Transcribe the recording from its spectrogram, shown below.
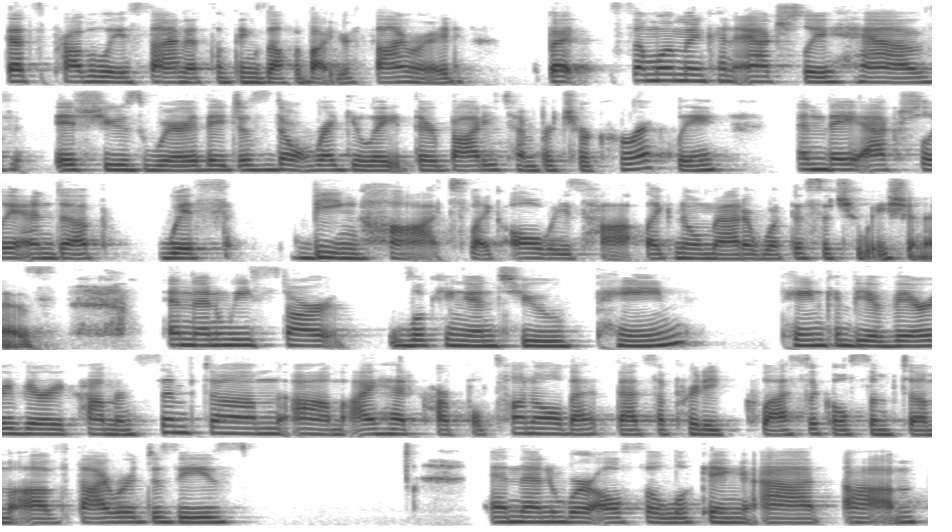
that's probably a sign that something's off about your thyroid but some women can actually have issues where they just don't regulate their body temperature correctly and they actually end up with being hot, like always hot, like no matter what the situation is. And then we start looking into pain. Pain can be a very, very common symptom. Um, I had carpal tunnel. That that's a pretty classical symptom of thyroid disease. And then we're also looking at um,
